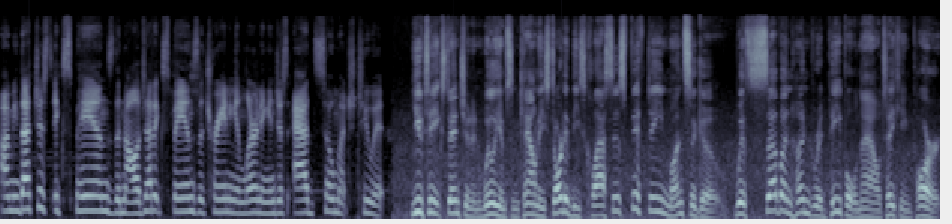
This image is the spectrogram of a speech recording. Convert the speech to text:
I mean, that just expands the knowledge, that expands the training and learning and just adds so much to it. UT Extension in Williamson County started these classes 15 months ago, with 700 people now taking part.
